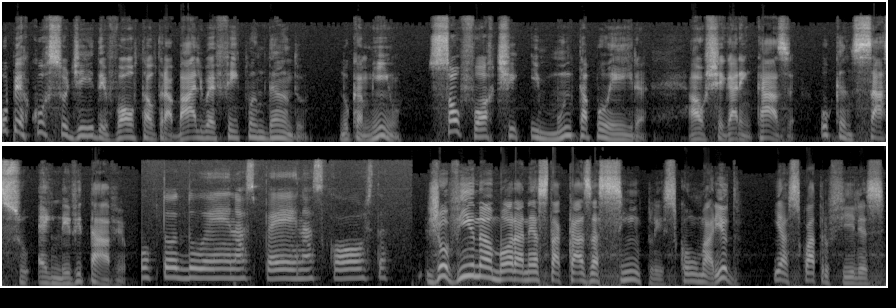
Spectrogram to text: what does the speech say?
O percurso de ida e volta ao trabalho é feito andando. No caminho, sol forte e muita poeira. Ao chegar em casa, o cansaço é inevitável. O corpo todo doendo, as pernas, as costas. Jovina mora nesta casa simples com o marido e as quatro filhas.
